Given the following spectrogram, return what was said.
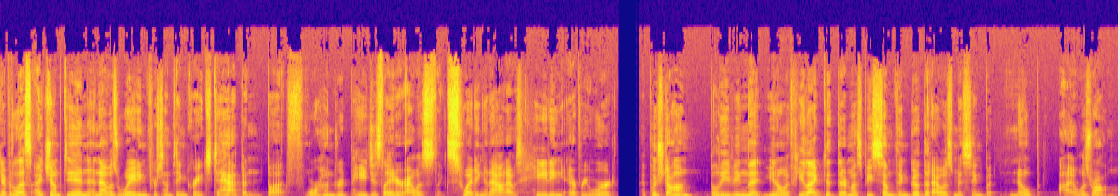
Nevertheless, I jumped in and I was waiting for something great to happen. But 400 pages later, I was like sweating it out. I was hating every word. I pushed on, believing that, you know, if he liked it, there must be something good that I was missing, but nope, I was wrong.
